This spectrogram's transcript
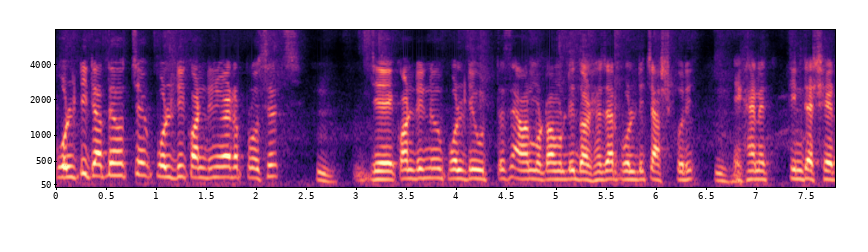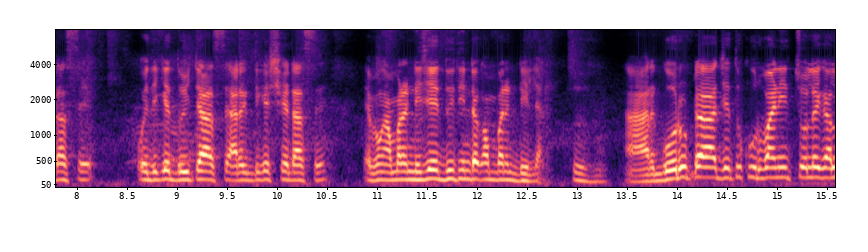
পোলট্রিটাতে হচ্ছে পোলট্রি কন্টিনিউ একটা প্রসেস যে কন্টিনিউ পোলট্রি উঠতেছে আমার মোটামুটি দশ হাজার পোলট্রি চাষ করি। এখানে তিনটা শেড আছে ওইদিকে দুইটা আছে আরেকদিকে শেড আছে এবং আমরা নিজেই দুই তিনটা কোম্পানির ডিলার আর গরুটা যেহেতু কুরবানি চলে গেল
